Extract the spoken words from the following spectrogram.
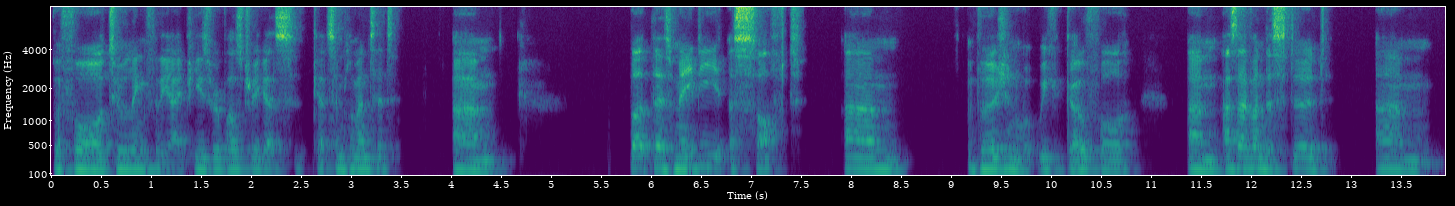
before tooling for the EIPs repository gets gets implemented. Um, but there's maybe a soft um, version what we could go for. Um, as I've understood um,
